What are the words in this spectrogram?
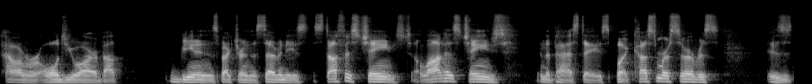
however old you are about being an inspector in the 70s, stuff has changed. A lot has changed in the past days, but customer service is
